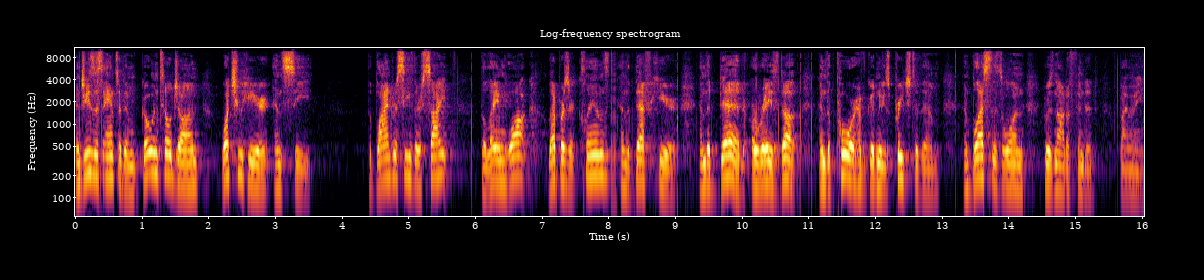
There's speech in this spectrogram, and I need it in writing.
And Jesus answered them, Go and tell John what you hear and see. The blind receive their sight the lame walk, lepers are cleansed, and the deaf hear. And the dead are raised up, and the poor have good news preached to them. And blessed is the one who is not offended by me.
